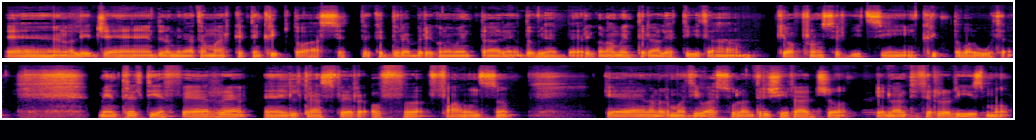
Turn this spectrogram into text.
è la legge denominata Market and Crypto Asset che dovrebbe regolamentare, dovrebbe, regolamenterà le attività che offrono servizi in criptovalute, mentre il TFR è il Transfer of Funds, che è la normativa sull'antiriciclaggio e l'antiterrorismo.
